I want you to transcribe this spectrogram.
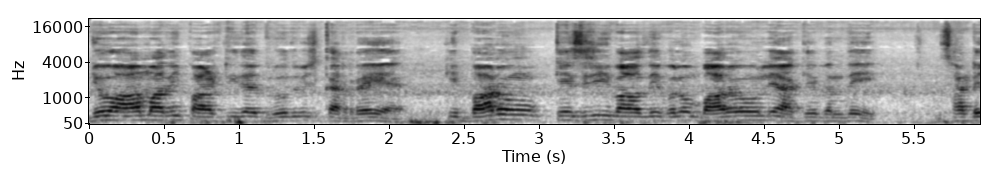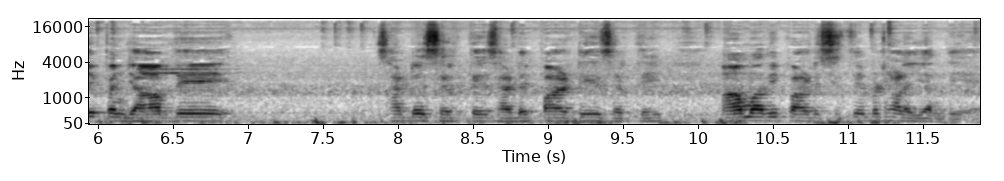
ਜੋ ਆਮ ਆਦਮੀ ਪਾਰਟੀ ਦਾ ਵਿਰੋਧ ਵਿੱਚ ਕਰ ਰਹੇ ਹੈ ਕਿ ਬਾਹਰੋਂ ਕੇਜਰੀਵਾਲ ਦੇ ਵੱਲੋਂ ਬਾਹਰੋਂ ਲਿਆ ਕੇ ਬੰਦੇ ਸਾਡੇ ਪੰਜਾਬ ਦੇ, ਸਾਡੇ ਸਿਰ ਤੇ, ਸਾਡੇ ਪਾਰਟੀ ਦੇ ਸਿਰ ਤੇ, ਆਮ ਆਦਮੀ ਪਾਰਟੀ ਸਿਰ ਤੇ ਬਿਠਾਲੇ ਜਾਂਦੇ ਹੈ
